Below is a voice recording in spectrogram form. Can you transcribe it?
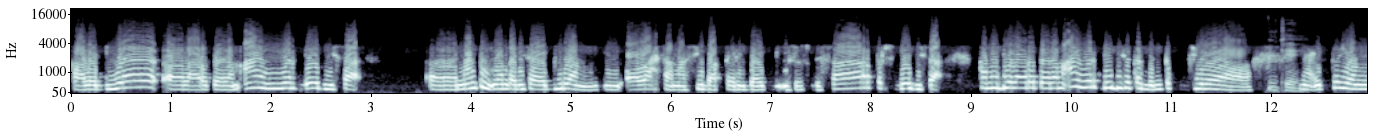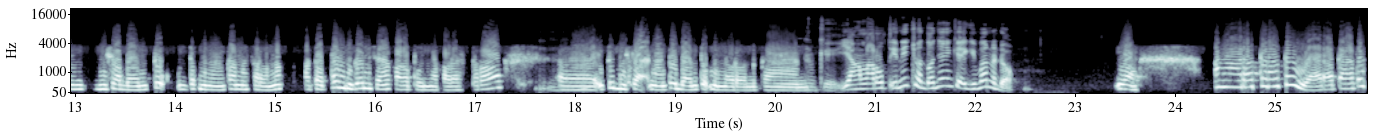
kalau dia eh, larut dalam air dia bisa eh, nanti yang tadi saya bilang diolah sama si bakteri baik di usus besar terus dia bisa karena dia larut dalam air dia bisa terbentuk gel. Oke. Nah itu yang bisa bantu untuk menurunkan massa lemak ataupun juga misalnya kalau punya kolesterol eh, itu bisa nanti bantu menurunkan. Oke, yang larut ini contohnya yang kayak gimana, Dok? Ya eh, rata-rata ya rata-rata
